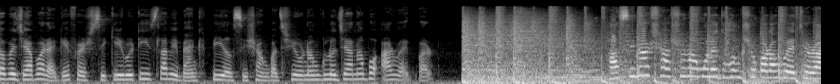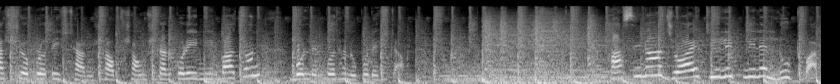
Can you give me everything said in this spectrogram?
তবে যাবার আগে First Security Islami Bank PLC সংবাদ শিরোনামগুলো জানাব আরও একবার। হাসিনার শাসন আমলে ধ্বংস করা হয়েছে রাষ্ট্রীয় প্রতিষ্ঠান। সব সংস্কার করেই নির্বাচন, বললেন প্রধান উপদেষ্টা। হাসিনা জয় টিউলিপ মিলে লুটপাট।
